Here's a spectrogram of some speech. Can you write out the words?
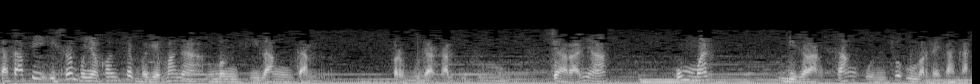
tetapi Islam punya konsep bagaimana menghilangkan perbudakan itu. Caranya umat dirangsang untuk memerdekakan.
